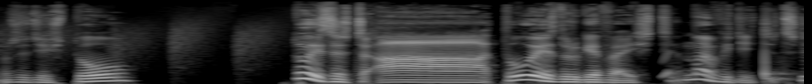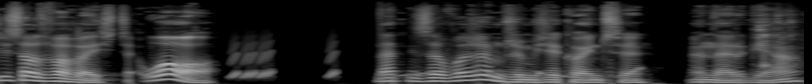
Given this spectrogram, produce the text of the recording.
Może gdzieś tu? Tu jest jeszcze... A, tu jest drugie wejście. No widzicie, czyli są dwa wejścia. Ło! Nawet nie zauważyłem, że mi się kończy energia.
